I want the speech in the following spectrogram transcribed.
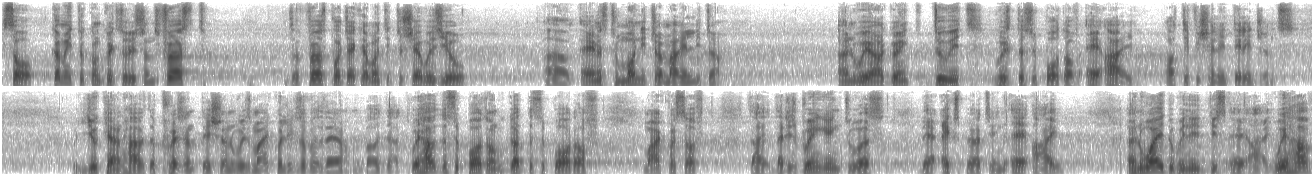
So coming to concrete solutions. First, the first project I wanted to share with you uh, aims to monitor marine litter and we are going to do it with the support of AI, artificial intelligence. You can have the presentation with my colleagues over there about that. We have the support and we got the support of Microsoft that, that is bringing to us their experts in AI. And why do we need this AI? We have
